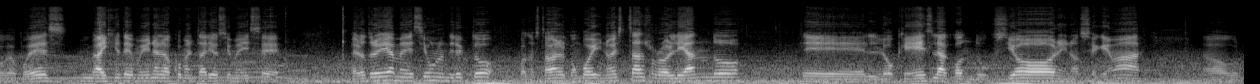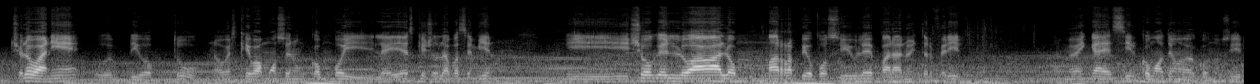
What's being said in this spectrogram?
Porque pues hay gente que me viene en los comentarios y me dice... El otro día me decía uno en directo, cuando estaba en el convoy, no estás roleando eh, lo que es la conducción y no sé qué más. yo lo baneé, digo, tú, ¿no ves que vamos en un convoy y la idea es que ellos la pasen bien? Y yo que lo haga lo más rápido posible para no interferir. No me venga a decir cómo tengo que conducir.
